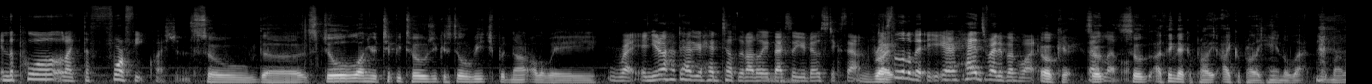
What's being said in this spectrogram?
in the pool, like the four feet questions. so, the still on your tippy toes, you can still reach, but not all the way. Right. And you don't have to have your head tilted all the way back so your nose sticks out. Right. Just a little bit. Your head's right above water. Okay, so level. so I think that could probably I could probably handle that amount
